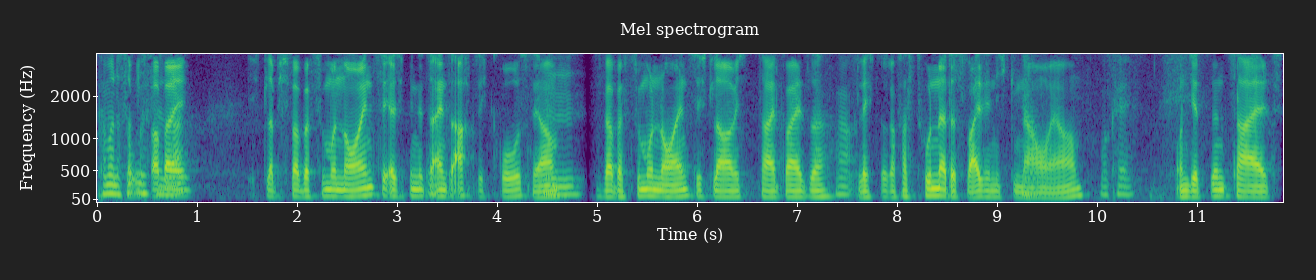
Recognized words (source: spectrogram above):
Kann man das so ungefähr sagen? Ich glaube, ich war bei 95, also ich bin jetzt 1,80 groß, ja. Mhm. Ich war bei 95, glaube ich, zeitweise. Ja. Vielleicht sogar fast 100, das weiß ich nicht genau, ja. Okay. Und jetzt sind es halt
